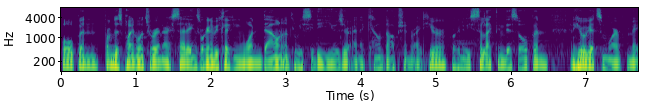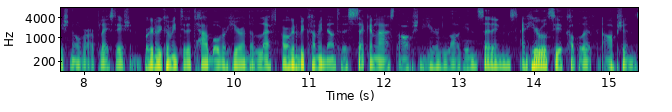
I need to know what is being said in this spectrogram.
open. From this point, once we're in our settings, we're going to be clicking one down until we see the user and account option right here. We're going to be selecting this open and here we'll get some more information over our PlayStation. We're going to be coming to the tab over here on the left and we're going to be coming down to the second last option here, login settings. And here we'll see a couple of different options.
